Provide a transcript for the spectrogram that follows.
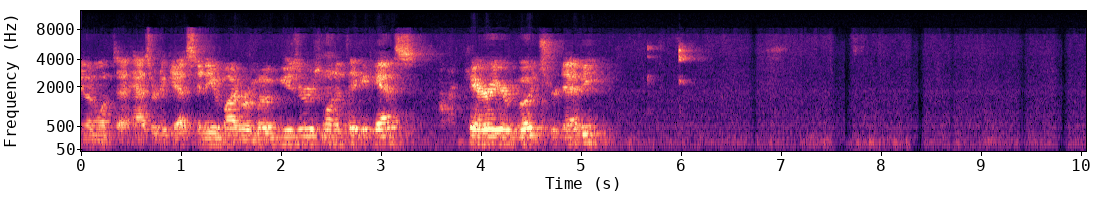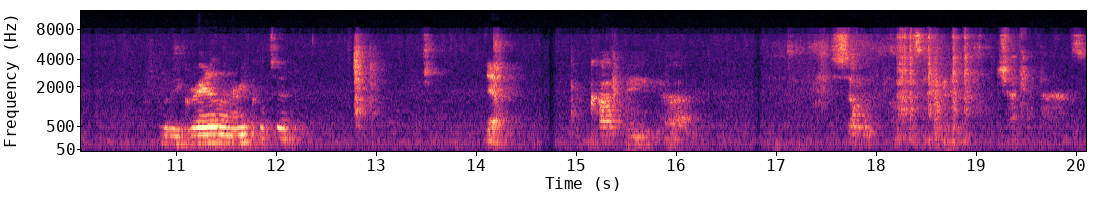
Anyone want to hazard a guess? Any of my remote users want to take a guess? Carrie or Butch or Debbie? Would it be greater than or equal to? Copy, uh, so. Check pass.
